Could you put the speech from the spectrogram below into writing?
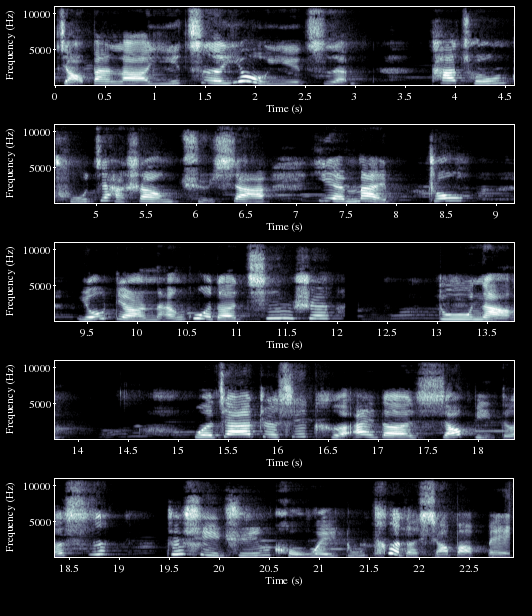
搅拌了一次又一次。她从厨架上取下燕麦粥，有点难过的轻声嘟囔：“我家这些可爱的小彼得斯。”真是一群口味独特的小宝贝。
